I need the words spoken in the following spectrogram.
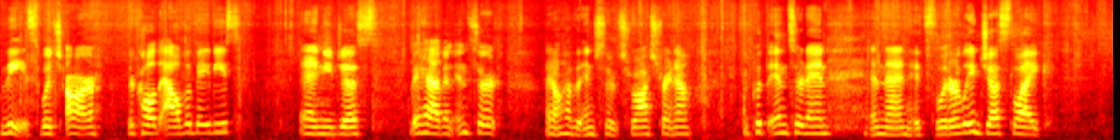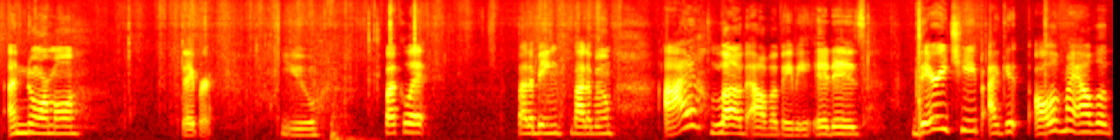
these, which are, they're called Alva Babies. And you just, they have an insert. I don't have the inserts washed right now. You put the insert in, and then it's literally just like a normal diaper. You buckle it, bada bing, bada boom. I love Alva Baby. It is very cheap. I get all of my Alva,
